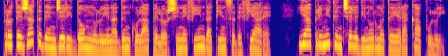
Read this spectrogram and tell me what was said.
Protejată de îngerii Domnului în adâncul apelor și nefiind atinsă de fiare, ea a primit în cele din urmă tăierea capului.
